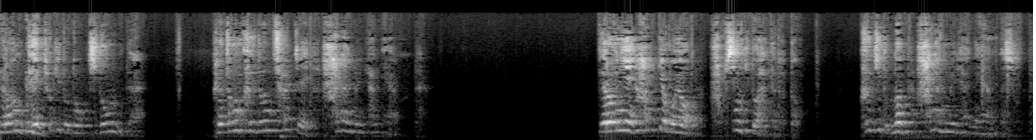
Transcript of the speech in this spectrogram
여러분 대표 기도도 기도입니다. 그렇다면 그 기도는 철저히 하나님을 향해야 합니다. 여러분이 함께 모여 합심 기도하더라도 그 기도는 하나님을 향해야 하는 것입니다.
